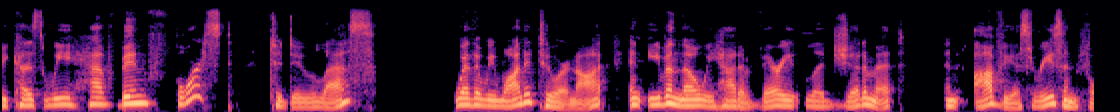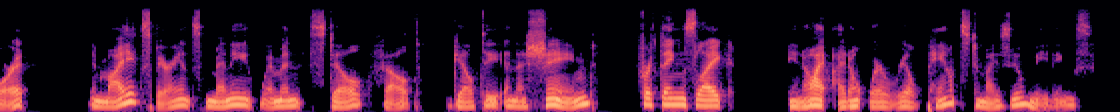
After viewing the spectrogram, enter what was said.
because we have been forced to do less, whether we wanted to or not. And even though we had a very legitimate and obvious reason for it, in my experience, many women still felt guilty and ashamed for things like, you know, I, I don't wear real pants to my Zoom meetings.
